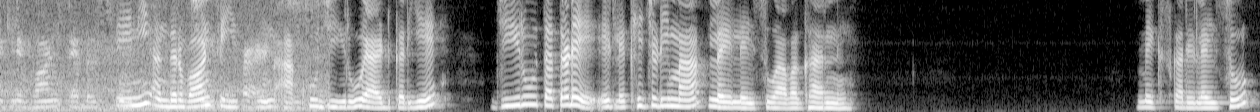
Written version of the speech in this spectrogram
એટલે વન ટેબલ તેની અંદર વન ટીસ્પૂન આખું જીરું એડ કરીએ. જીરું તતડે એટલે ખીચડીમાં લઈ લઈશું આ વઘારને. મિક્સ કરી લઈશું.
